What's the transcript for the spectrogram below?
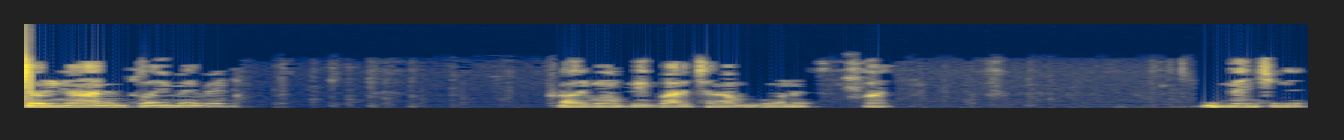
Thirty-nine in play, maybe. Probably won't be by the time we want it, but we mention it.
